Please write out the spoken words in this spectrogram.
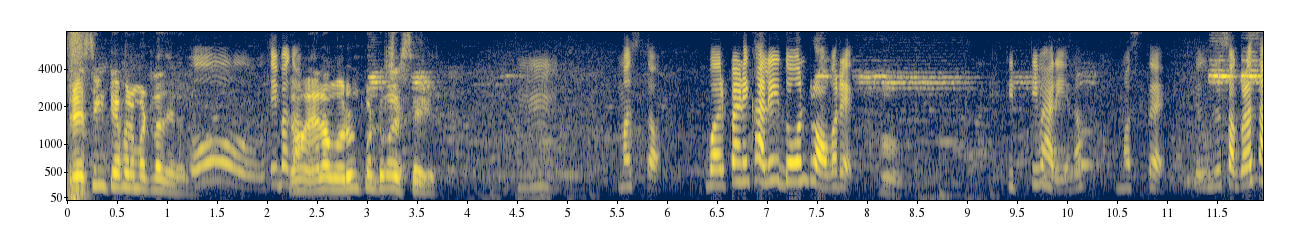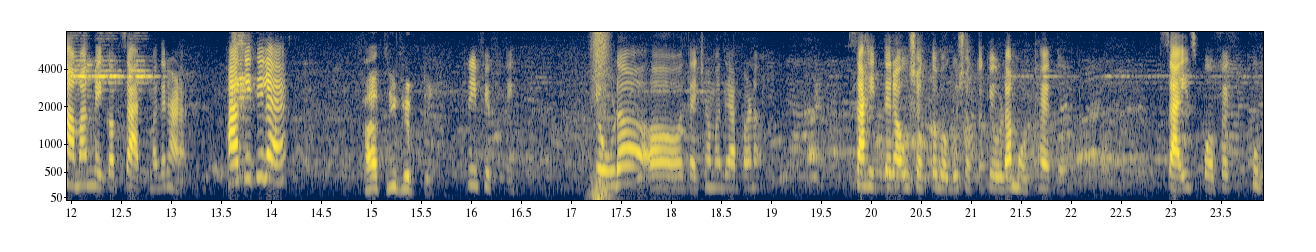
ड्रेसिंग टेबल म्हटलं त्याला. ओ ते बघा. ह्याला वरून पण तुम्हाला हम्म. मस्त. वर पण आणि खाली दोन ड्रॉवर आहेत. हो. किती भारी आहे ना? मस्त आहे. ते तुमचं सगळं सामान मेकअपचं आतमध्ये राहणार. हा कितीला आहे? हा थ्री फिफ्टी थ्री फिफ्टी केवढं त्याच्यामध्ये आपण साहित्य राहू शकतो बघू शकतो केवढा मोठा आहे तो. साईज परफेक्ट खूप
